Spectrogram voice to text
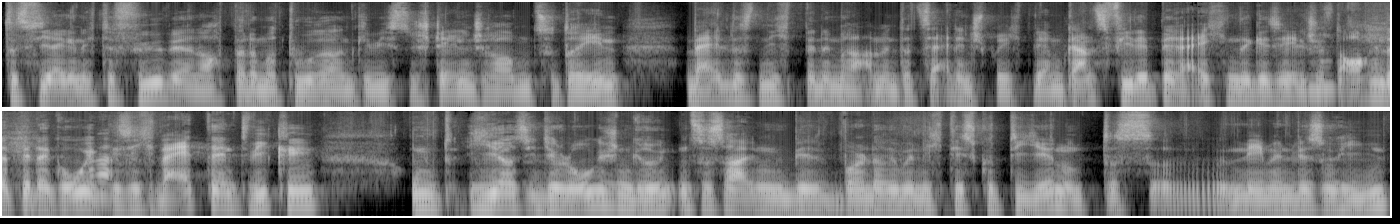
dass sie eigentlich dafür wären, auch bei der Matura an gewissen Stellenschrauben zu drehen, weil das nicht bei dem Rahmen der Zeit entspricht. Wir haben ganz viele Bereiche in der Gesellschaft, auch in der Pädagogik, die sich weiterentwickeln und hier aus ideologischen Gründen zu sagen, wir wollen darüber nicht diskutieren und das äh, nehmen wir so hin,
